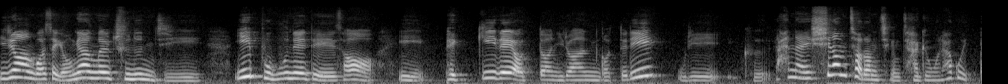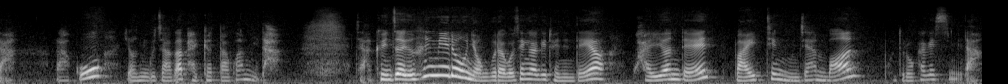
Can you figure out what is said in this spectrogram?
이러한 것에 영향을 주는지 이 부분에 대해서 이 백길의 어떤 이러한 것들이 우리 그 하나의 실험처럼 지금 작용을 하고 있다라고 연구자가 밝혔다고 합니다. 자, 굉장히 흥미로운 연구라고 생각이 되는데요. 관련된 라이팅 문제 한번 보도록 하겠습니다.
